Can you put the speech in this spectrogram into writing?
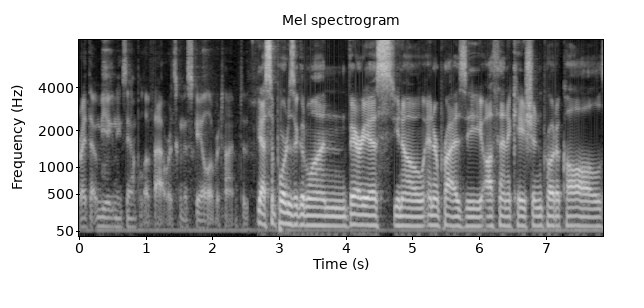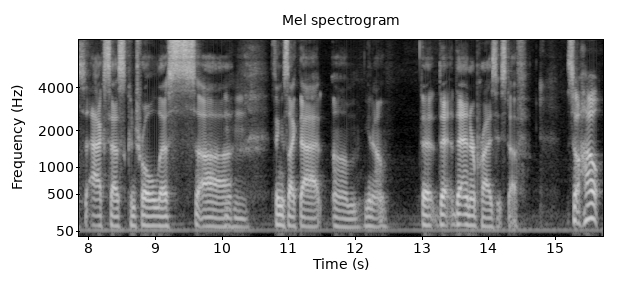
right? That would be an example of that where it's going to scale over time. To, Yeah, support is a good one. Various, you know, enterprisey authentication protocols, access control lists, uh, things like that. Um, you know, the the, the enterprisey stuff. So how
